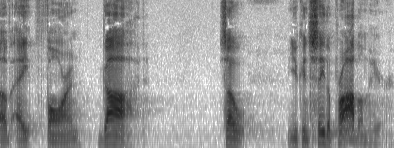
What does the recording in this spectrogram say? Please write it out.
of a foreign God. So you can see the problem here.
